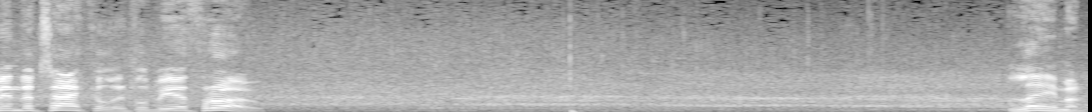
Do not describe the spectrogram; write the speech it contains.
in the tackle, it'll be a throw. Lehmann.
